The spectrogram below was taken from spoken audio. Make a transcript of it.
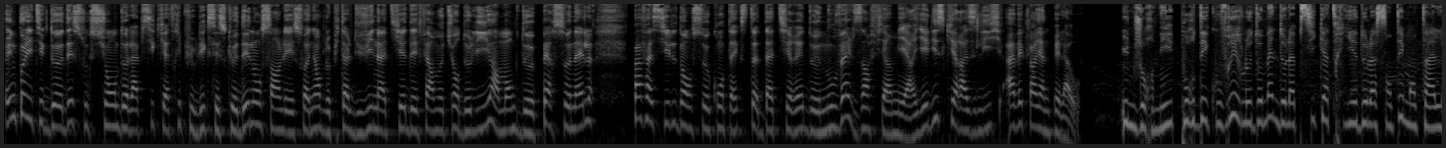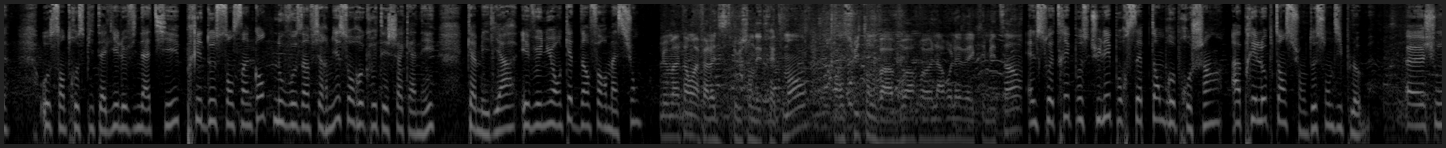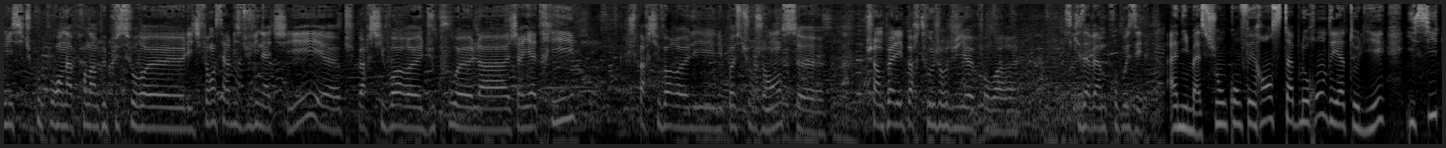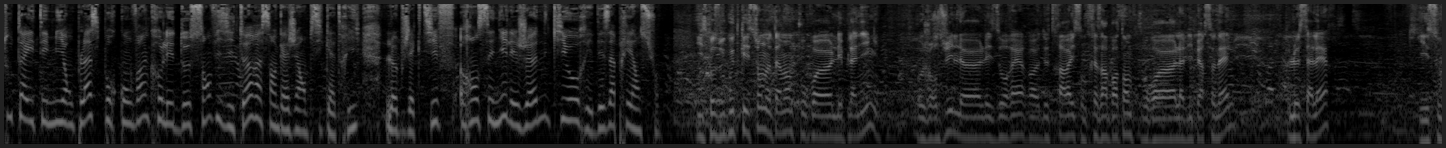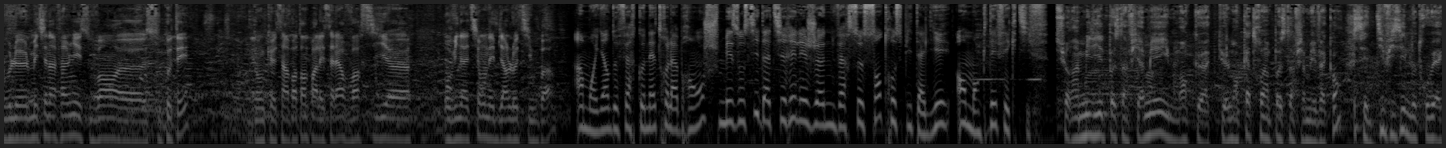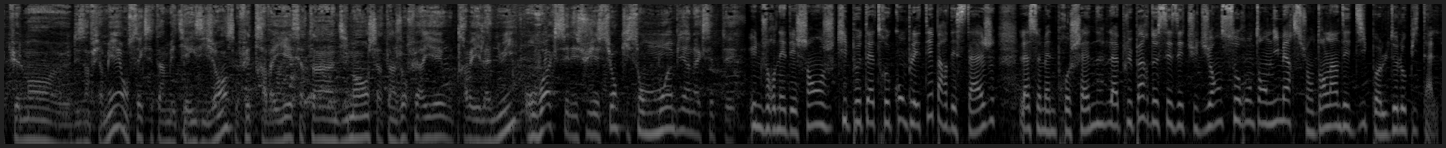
Une politique de destruction de la psychiatrie publique, c'est ce que dénoncent hein, les soignants de l'hôpital du Vinatier, des fermetures de lits, un manque de personnel. Pas facile dans ce contexte d'attirer de nouvelles infirmières. Yélis Kirazli avec Lauriane Pellao. Une journée pour découvrir le domaine de la psychiatrie et de la santé mentale. Au centre hospitalier Le Vinatier, près de 150 nouveaux infirmiers sont recrutés chaque année. Camélia est venue en quête d'informations le matin, on va faire la distribution des traitements. Ensuite, on va avoir euh, la relève avec les médecins. Elle souhaiterait postuler pour septembre prochain, après l'obtention de son diplôme. Euh, je suis venue ici du coup pour en apprendre un peu plus sur euh, les différents services du Vinatier. je suis partie voir du coup la gériatrie. Je suis partie voir les, les postes urgences. je suis un peu allée partout aujourd'hui pour voir ce qu'ils avaient à me proposer. Animation, conférences, table ronde et ateliers. Ici, tout a été mis en place pour convaincre les 200 visiteurs à s'engager en psychiatrie. L'objectif, renseigner les jeunes qui auraient des appréhensions. Ils se posent beaucoup de questions, notamment pour euh, les plannings. Aujourd'hui, les horaires de travail sont très importants pour euh, la vie personnelle. Le salaire, est le métier d'infirmier est souvent euh, sous-coté. Donc c'est important de parler salaire, voir si au Vinati, on est bien loti ou pas? Un moyen de faire connaître la branche, mais aussi d'attirer les jeunes vers ce centre hospitalier en manque d'effectifs. Sur un millier de postes infirmiers, il manque actuellement 80 postes infirmiers vacants. C'est difficile de trouver actuellement euh, des infirmiers. On sait que c'est un métier exigeant. Le fait de travailler certains dimanches, certains jours fériés ou de travailler la nuit, on voit que c'est des suggestions qui sont moins bien acceptées. Une journée d'échange qui peut être complétée par des stages. La semaine prochaine, la plupart de ces étudiants seront en immersion dans l'un des dix pôles de l'hôpital.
